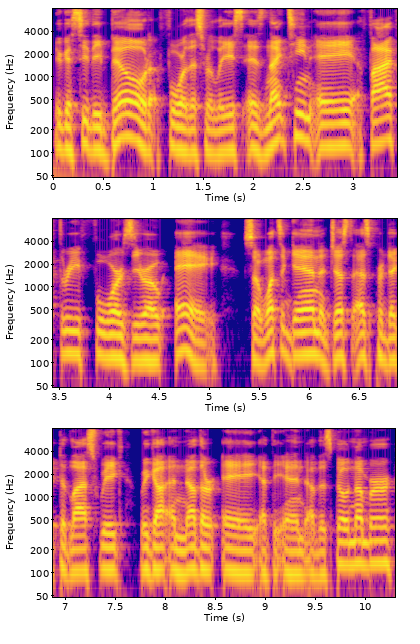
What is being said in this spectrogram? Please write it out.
you can see the build for this release is 19A5340A. So once again, just as predicted last week, we got another A at the end of this build number,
